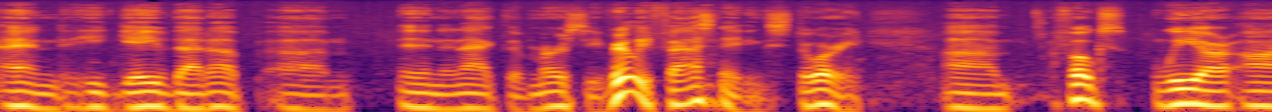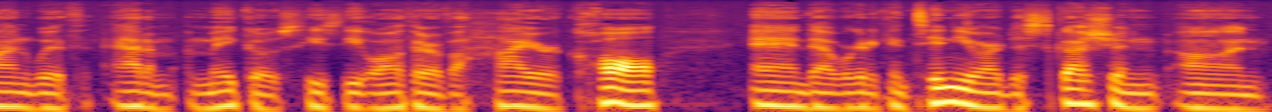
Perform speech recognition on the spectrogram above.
and he gave that up. Um, in an act of mercy. Really fascinating story. Um, folks, we are on with Adam Makos. He's the author of A Higher Call, and uh, we're going to continue our discussion on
